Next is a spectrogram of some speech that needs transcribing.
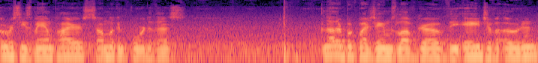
oversees vampires, so I'm looking forward to this. Another book by James Lovegrove, The Age of Odin.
